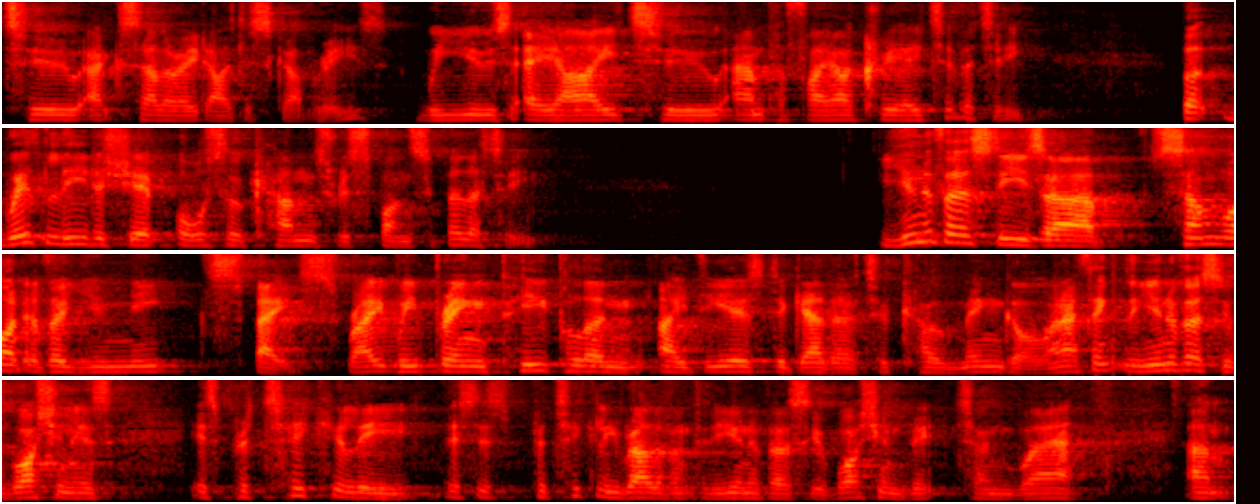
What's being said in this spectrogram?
to accelerate our discoveries. We use AI to amplify our creativity. But with leadership also comes responsibility. Universities are somewhat of a unique space, right? We bring people and ideas together to commingle. And I think the University of Washington is, particularly, this is particularly relevant for the University of Washington, where um,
